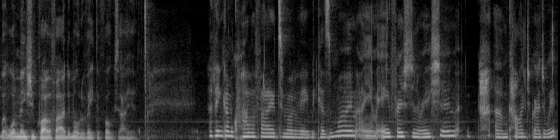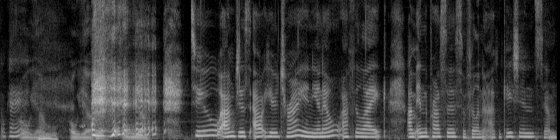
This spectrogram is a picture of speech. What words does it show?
But what makes you qualified to motivate the folks out here? I think I'm qualified to motivate because one, I am a first generation um, college graduate. Okay. Oh yeah, oh yeah, oh yeah. Two, I'm just out here trying, you know. I feel like I'm in the process of filling out applications to, um,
